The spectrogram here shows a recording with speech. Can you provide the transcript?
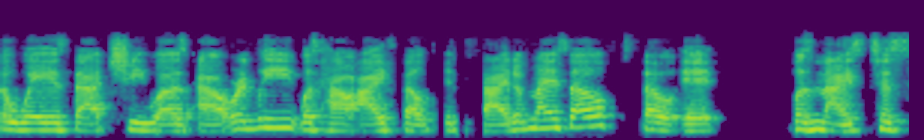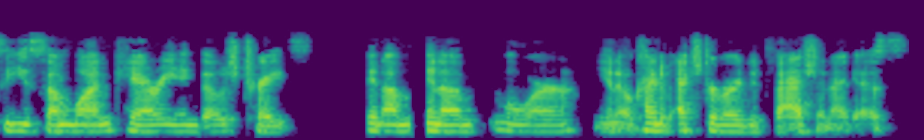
the ways that she was outwardly was how i felt inside of myself. So it was nice to see someone carrying those traits in a in a more you know kind of extroverted fashion i guess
